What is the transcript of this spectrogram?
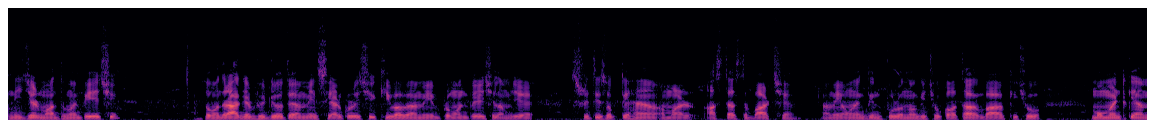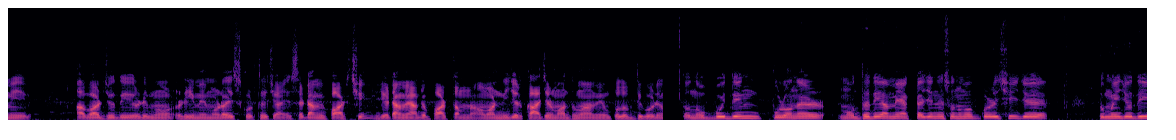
নিজের মাধ্যমে পেয়েছি। তোমাদের আগের ভিডিওতে আমি শেয়ার করেছি কীভাবে আমি প্রমাণ পেয়েছিলাম যে স্মৃতিশক্তি হ্যাঁ আমার আস্তে আস্তে বাড়ছে। আমি অনেক দিন পুরনো কিছু কথা বা কিছু মোমেন্টকে আমি আবার যদি রিমো রিমেমোরাইজ করতে চাই, সেটা আমি পারছি, যেটা আমি আগে পারতাম না। আমার নিজের কাজের মাধ্যমে আমি উপলব্ধি করি। তো নব্বই দিন পূরণের মধ্যে দিয়ে আমি একটা জিনিস অনুভব করেছি যে তুমি যদি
